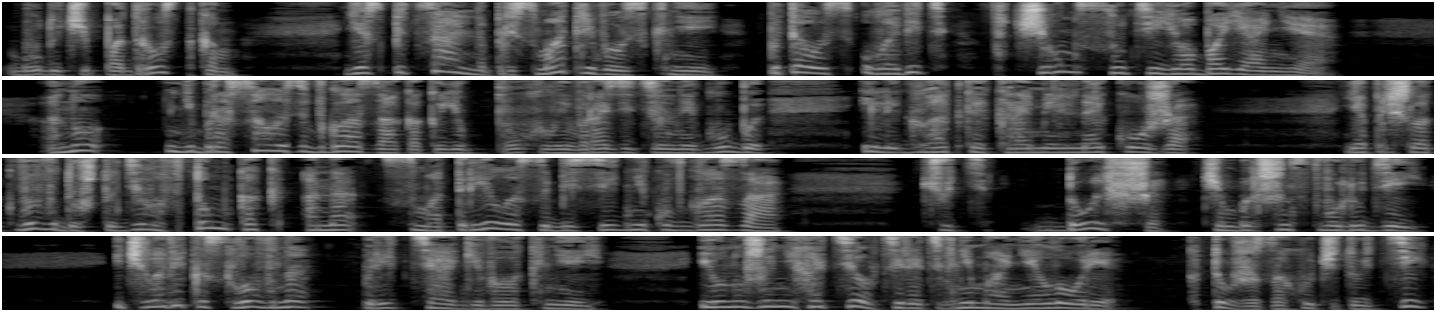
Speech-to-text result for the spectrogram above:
Будучи подростком, я специально присматривалась к ней, пыталась уловить, в чем суть ее обаяния. Оно не бросалась в глаза, как ее пухлые выразительные губы или гладкая карамельная кожа. Я пришла к выводу, что дело в том, как она смотрела собеседнику в глаза, чуть дольше, чем большинство людей, и человека словно притягивало к ней, и он уже не хотел терять внимание Лори. Кто же захочет уйти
